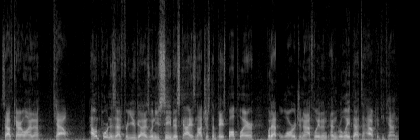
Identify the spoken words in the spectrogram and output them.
South Carolina, Cal. How important is that for you guys when you see this guy is not just a baseball player, but at large an athlete? And, and relate that to Houck if you can.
